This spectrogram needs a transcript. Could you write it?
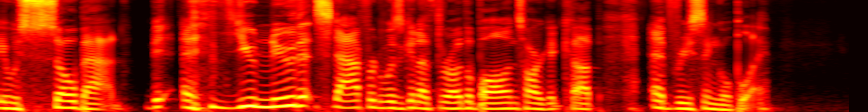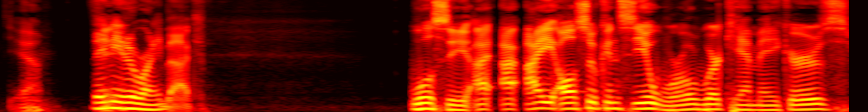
It was so bad. You knew that Stafford was going to throw the ball in target Kupp every single play. yeah. They Yeah. needed a running back. We'll see. I, I I also can see a world where Cam Akers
